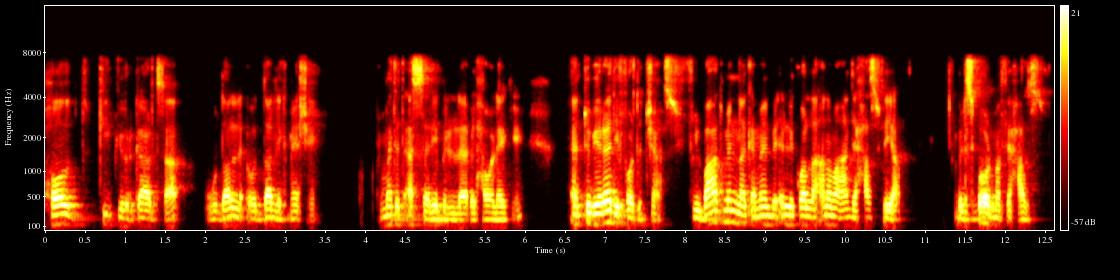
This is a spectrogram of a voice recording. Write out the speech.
hold keep your guards up. وضل وتضلك ماشي. وما تتأثري بالحواليك and to be ready for the chance. في البعض منا كمان بيقول لك والله أنا ما عندي حظ فيها. بال sport ما في حظ.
